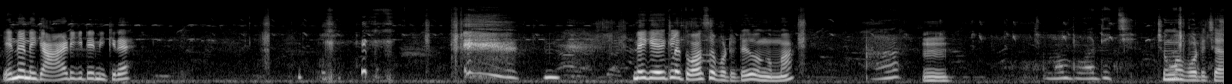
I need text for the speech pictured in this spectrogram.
என்ன இன்னைக்கு ஆடிக்கிட்டே நிற்கிற இன்னைக்கு எதுக்குல தோசை போட்டுட்டு உங்க அம்மா? ஆ? ம். சும்மா போட்டுச்சு. சும்மா போட்டுச்சா?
